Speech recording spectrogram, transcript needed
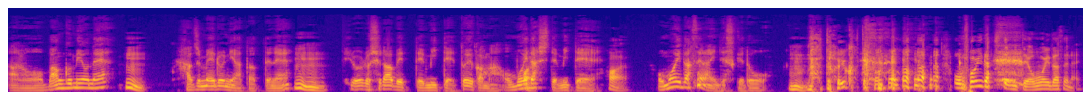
あの、番組をね、うん。始めるにあたってね、うんうん。いろいろ調べてみて、というかまあ思い出してみて、は思い出せないんですけど、い。うん。どういうこと？思い出してみて思い出せない？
